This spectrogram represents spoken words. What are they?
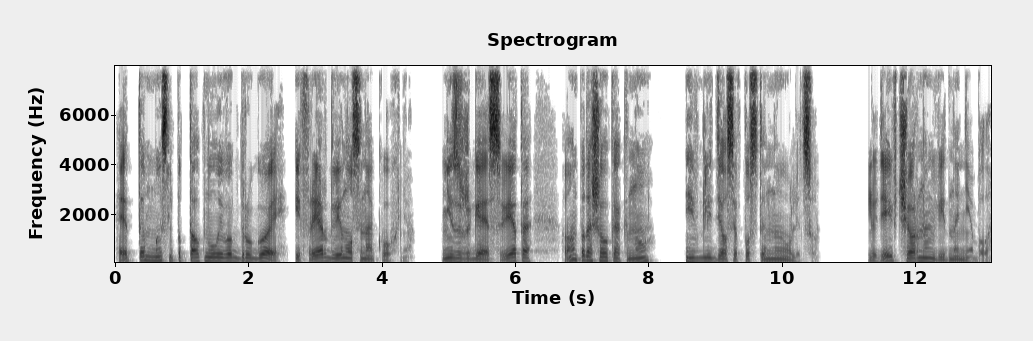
Эта мысль подтолкнула его к другой, и Фрер двинулся на кухню. Не зажигая света, он подошел к окну и вгляделся в пустынную улицу. Людей в черном видно не было.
